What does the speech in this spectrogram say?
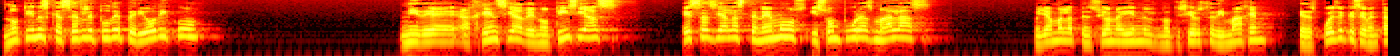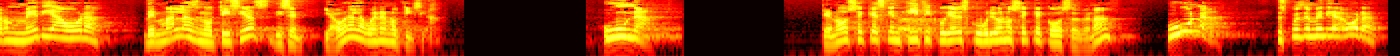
No tienes que hacerle tú de periódico, ni de agencia de noticias. Esas ya las tenemos y son puras malas. Me llama la atención ahí en el noticiero este de imagen que después de que se aventaron media hora de malas noticias, dicen, y ahora la buena noticia. Una, que no sé qué científico ya descubrió no sé qué cosas, ¿verdad? Una después de media hora.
